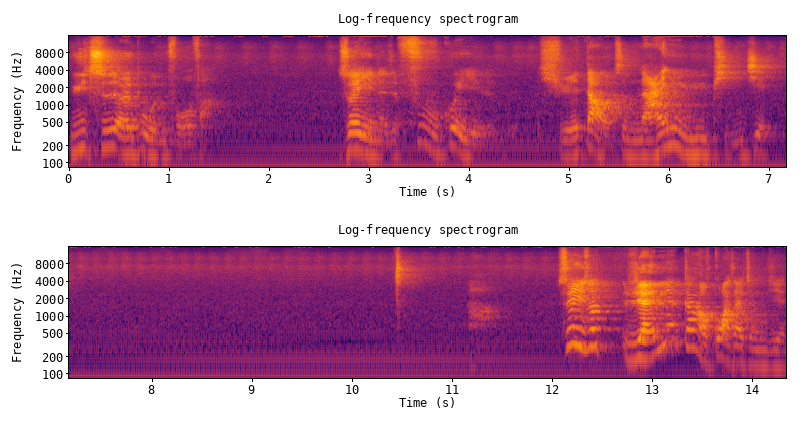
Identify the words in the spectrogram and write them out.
愚痴而不闻佛法。所以呢，这富贵。学道是难于贫贱啊，所以说人呢刚好挂在中间。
